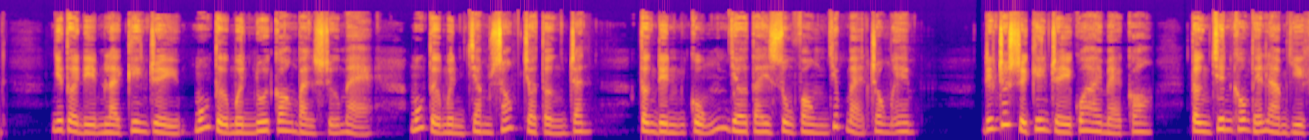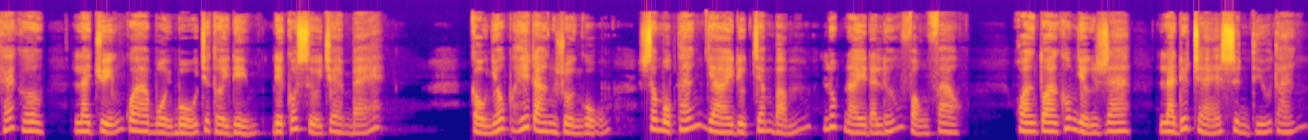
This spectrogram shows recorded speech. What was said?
Nhưng thời điểm lại kiên trì muốn tự mình nuôi con bằng sữa mẹ, muốn tự mình chăm sóc cho Tần Tranh. Tần Đình cũng giơ tay xung phong giúp mẹ trông em. Đứng trước sự kiên trì của hai mẹ con, Tần Trinh không thể làm gì khác hơn là chuyển qua bồi bổ cho thời điểm để có sữa cho em bé. Cậu nhóc hết ăn rồi ngủ, sau một tháng dài được chăm bẩm, lúc này đã lớn vọng phao. Hoàn toàn không nhận ra là đứa trẻ sinh thiếu tháng.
